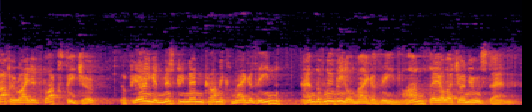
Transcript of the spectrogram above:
Copyrighted Fox feature appearing in Mystery Men Comics magazine and the Blue Beetle magazine on sale at your newsstand.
